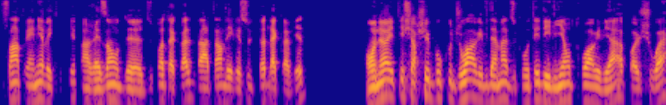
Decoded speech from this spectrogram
s'entraîner avec l'équipe en raison du protocole va attendre les résultats de la COVID. On a été chercher beaucoup de joueurs, évidemment, du côté des Lions de Trois-Rivières, pas le choix.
